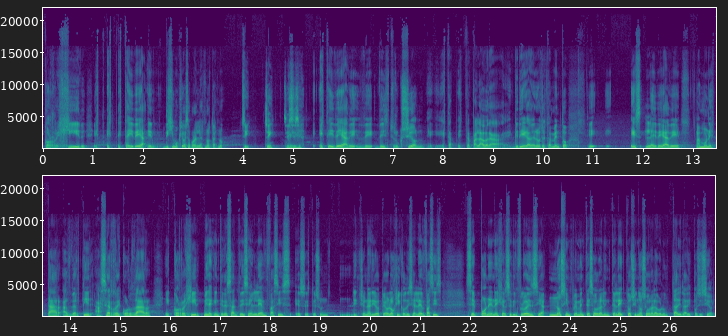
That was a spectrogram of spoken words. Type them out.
corregir. Est- est- esta idea, dijimos que ibas a poner las notas, ¿no? Sí, Sí, sí, sí, sí. esta idea de, de- de instrucción, eh, esta, esta palabra griega del Nuevo Testamento, eh, eh, es la idea de amonestar, advertir, hacer recordar, eh, corregir. Mira qué interesante, dice el énfasis, es, este es un diccionario teológico, dice el énfasis, se pone en ejercer influencia no simplemente sobre el intelecto, sino sobre la voluntad y la disposición.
